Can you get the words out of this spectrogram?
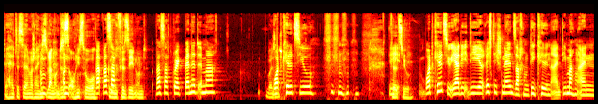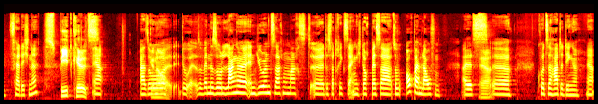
der hält es ja wahrscheinlich nicht so lange und das und ist auch nicht so was gesund sagt, für Sehen und. Was sagt Greg Bennett immer? Weiß What nicht. kills you? die, kills you. What kills you? Ja, die, die richtig schnellen Sachen, die killen einen, die machen einen fertig, ne? Speed kills. Ja, also, genau. du, also wenn du so lange Endurance-Sachen machst, äh, das verträgst du eigentlich doch besser, so auch beim Laufen, als ja. äh, kurze, harte Dinge, ja.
